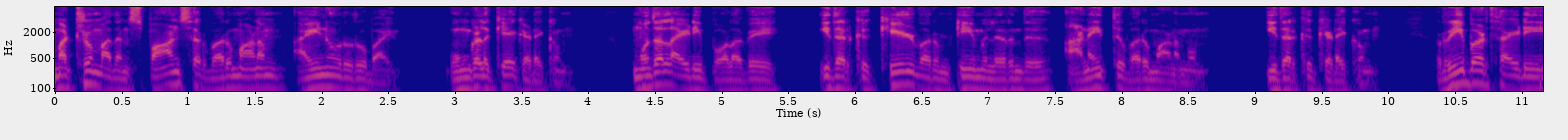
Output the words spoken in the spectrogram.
மற்றும் அதன் ஸ்பான்சர் வருமானம் ஐநூறு ரூபாய். உங்களுக்கே கிடைக்கும். முதல் ஐடி போலவே இதற்கு கீழ் வரும் டீமிலிருந்து அனைத்து வருமானமும் இதற்கு கிடைக்கும். ரீபர்த் ஐடி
